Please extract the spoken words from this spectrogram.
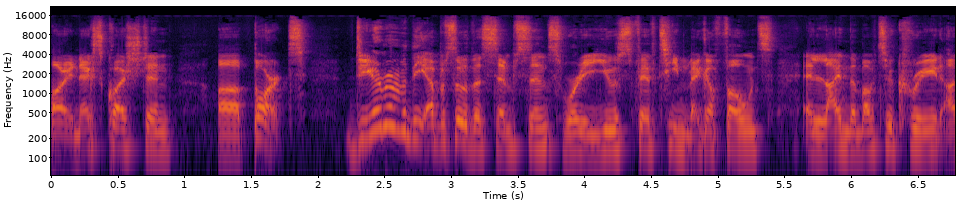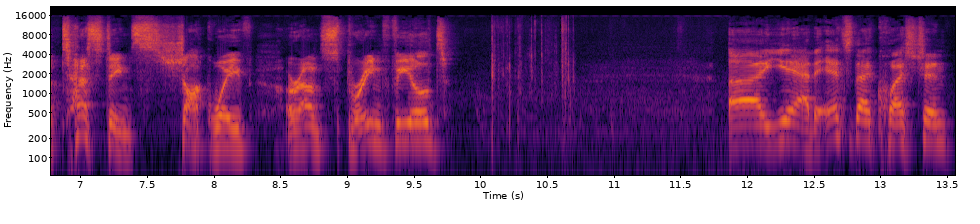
Alright, next question. Uh, Bart, do you remember the episode of The Simpsons where you used 15 megaphones and lined them up to create a testing shockwave around Springfield? Uh, yeah, to answer that question,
